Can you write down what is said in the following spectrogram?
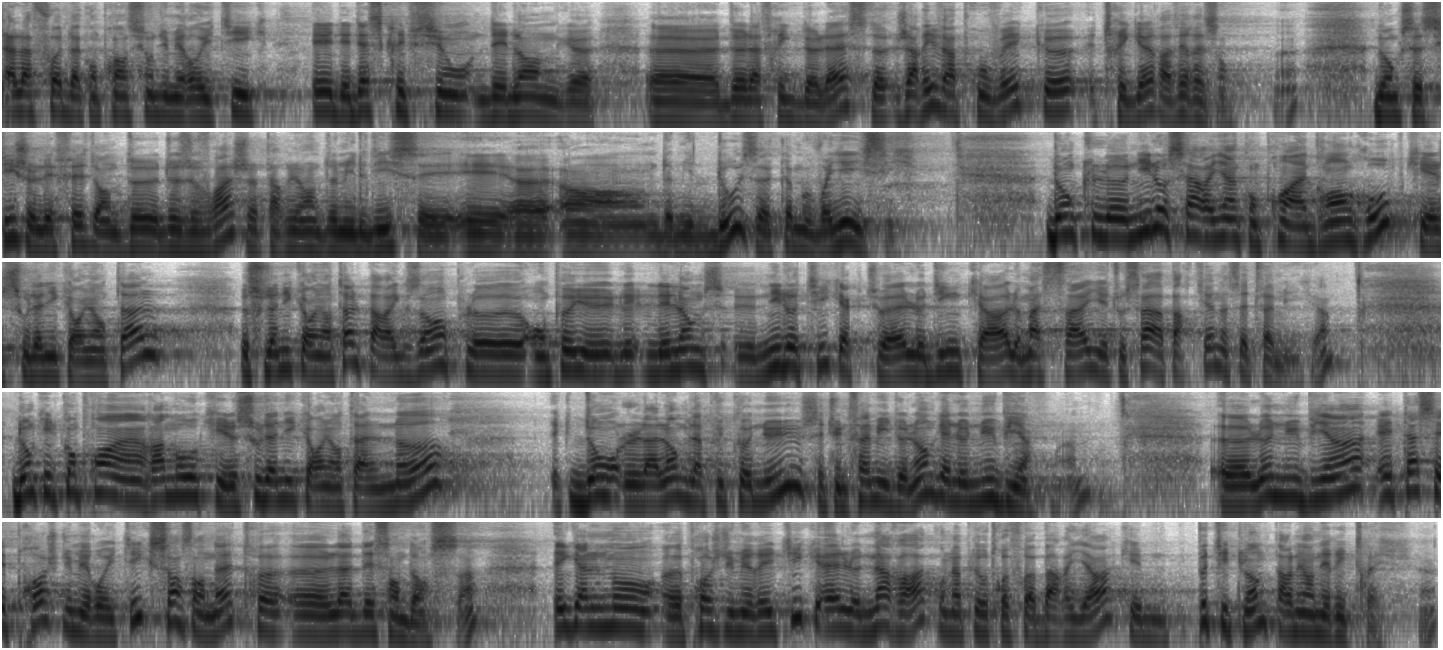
à la fois de la compréhension du méroïtique et des descriptions des langues euh, de l'Afrique de l'Est, j'arrive à prouver que Trigger avait raison. Hein. Donc ceci, je l'ai fait dans deux, ouvrages parus en 2010 et, euh, en 2012, comme vous voyez ici. Donc le nilo-saharien comprend un grand groupe qui est le soudanique oriental. Le soudanique oriental, par exemple, euh, on peut, les, langues euh, nilotiques actuelles, le dinka, le maasai et tout ça appartiennent à cette famille. Hein. Donc il comprend un rameau qui est le soudanique oriental nord, dont la langue la plus connue, c'est une famille de langues, est le nubien. Hein. Euh, le nubien est assez proche du méroïtique sans en être la descendance. Hein également euh, proche du mérétique est le Nara, qu'on appelait autrefois Baria, qui est une petite langue parlée en Érythrée. Hein.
